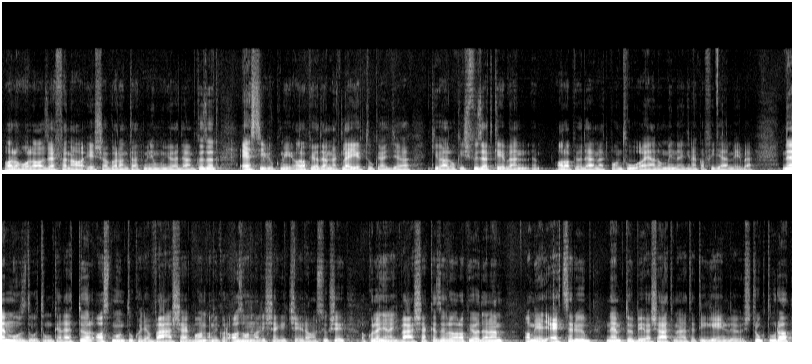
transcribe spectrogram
valahol az FNA és a garantált minimum jövedelem között. Ezt hívjuk mi alapjövedelmnek, leírtuk egy eh, kiváló kis füzetkében, alapjövedelmet.hu ajánlom mindenkinek a figyelmébe. Nem mozdultunk el ettől, azt mondtuk, hogy a válságban, amikor azonnali segítségre van szükség, akkor legyen egy válságkezelő alapjövedelem, ami egy egyszerűbb, nem több éves átmenetet igénylő struktúra,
